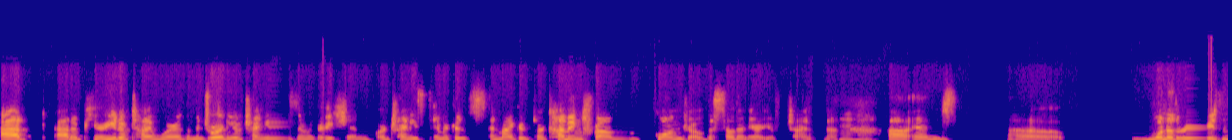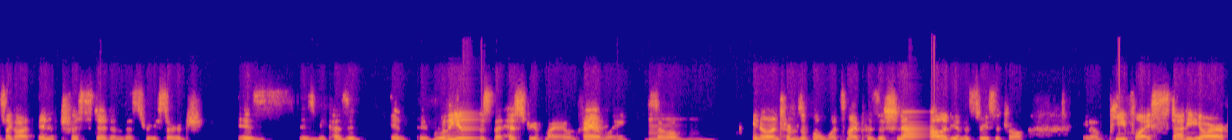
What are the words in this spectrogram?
at, at a period of time where the majority of Chinese immigration or Chinese immigrants and migrants are coming from Guangzhou, the southern area of China. Mm-hmm. Uh, and uh, one of the reasons I got interested in this research is, is because it, it, it really is the history of my own family. So mm-hmm you know, in terms of well, what's my positionality in this research, well, you know, people I study are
